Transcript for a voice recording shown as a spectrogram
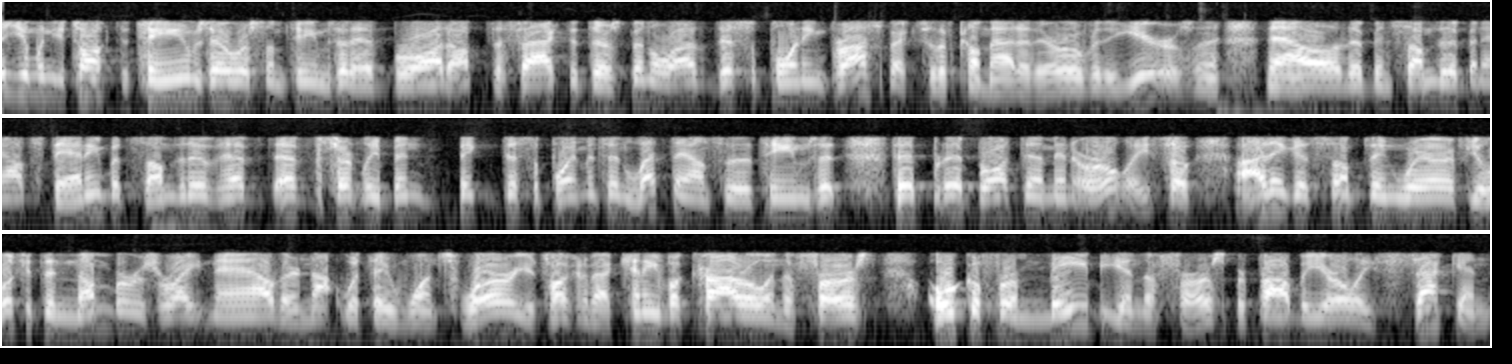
You, when you talk to teams, there were some teams that had brought up the fact that there's been a lot of disappointing prospects that have come out of there over the years. And now there have been some that have been outstanding, but some that have, have, have certainly been big disappointments and letdowns to the teams that, that that brought them in early. So I think it's something where if you look at the numbers right now, they're not what they once were. You're talking about Kenny Vaccaro in the first, Okafor maybe in the first, but probably early second,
